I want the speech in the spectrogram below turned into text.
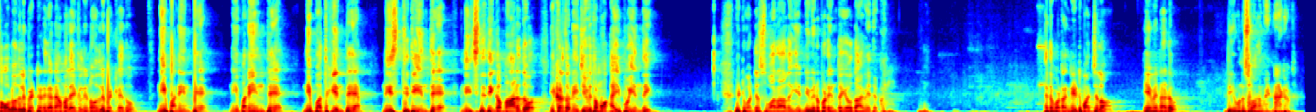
సౌలు వదిలిపెట్టాడు కానీ అమలేఖలు నేను వదిలిపెట్టలేదు. నీ పని ఇంతే నీ పని ఇంతే నీ బతికి ఇంతే నీ స్థితి ఇంతే నీ స్థితి ఇంకా మారదు. ఇక్కడతో నీ జీవితము అయిపోయింది. ఇటువంటి స్వరాలు ఎన్ని వినపడి ఉంటాయో దావేదకు. అయితే వాటన్నిటి మధ్యలో ఏం విన్నాడు? దేవుని స్వరం విన్నాడు.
